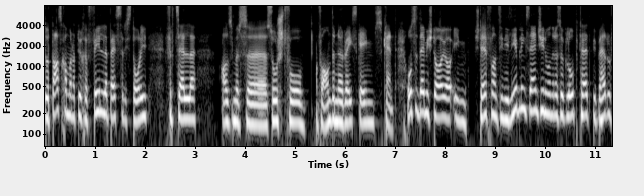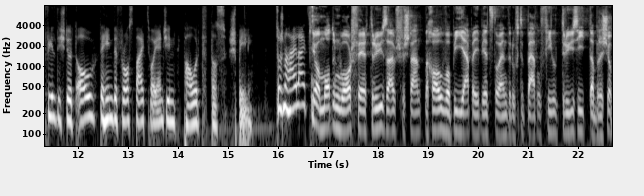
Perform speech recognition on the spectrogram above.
Durch das kann man natürlich eine viel bessere Story erzählen, als man es äh, sonst von, von anderen Race-Games kennt. Außerdem ist da ja im Stefan seine Lieblingsengine, die er so gelobt hat, bei Battlefield ist dort auch dahinter Frostbite 2 Engine, powert das Spiel. Sonst noch Highlights? Ja, Modern Warfare 3 selbstverständlich auch, wobei eben, ich bin jetzt hier auf der Battlefield 3 Seite, aber es ist ja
